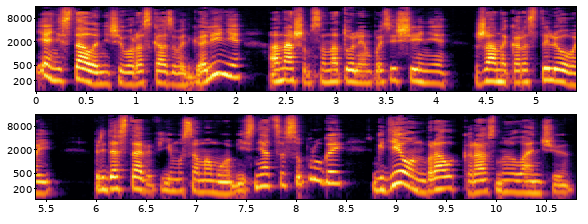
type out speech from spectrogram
Я не стала ничего рассказывать Галине о нашем с Анатолием посещении Жанны Коростылевой, предоставив ему самому объясняться с супругой, где он брал красную ланчую.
